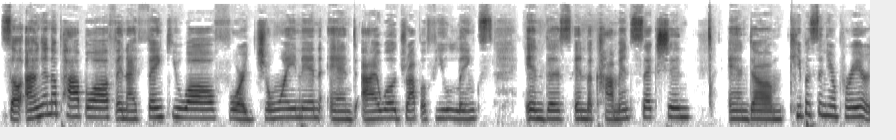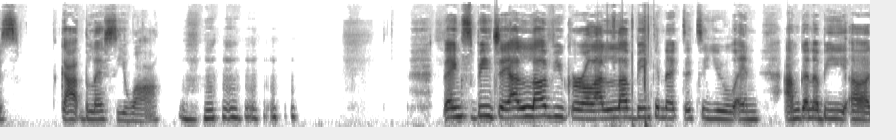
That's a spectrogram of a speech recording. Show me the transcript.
so I'm going to pop off and I thank you all for joining and I will drop a few links in this, in the comments section and, um, keep us in your prayers. God bless you all. Thanks, BJ. I love you, girl. I love being connected to you. And I'm going to be uh,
